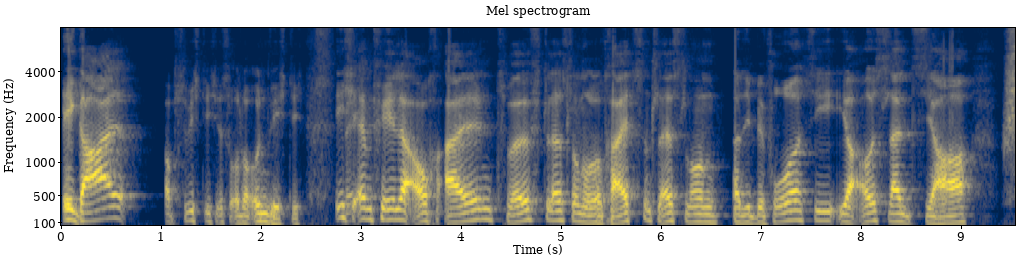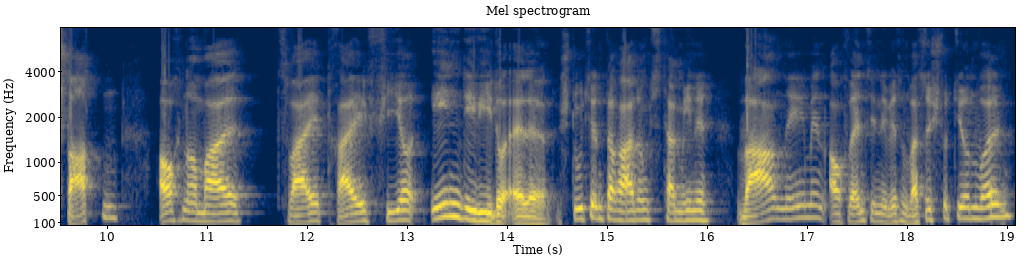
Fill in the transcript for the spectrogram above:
Egal, ob es wichtig ist oder unwichtig. Ich empfehle auch allen Zwölftklässlern oder Dreizehntklässlern, also bevor sie ihr Auslandsjahr starten, auch nochmal zwei, drei, vier individuelle Studienberatungstermine wahrnehmen, auch wenn sie nicht wissen, was sie studieren wollen.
